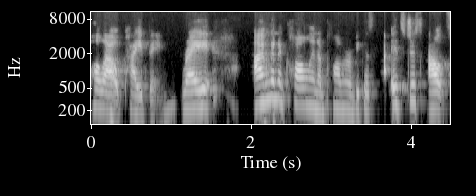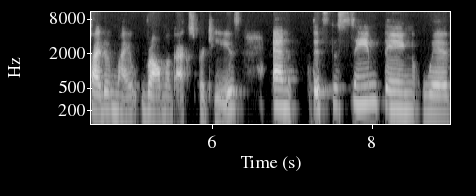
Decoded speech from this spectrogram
pull out piping right? I'm going to call in a plumber because it's just outside of my realm of expertise and it's the same thing with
